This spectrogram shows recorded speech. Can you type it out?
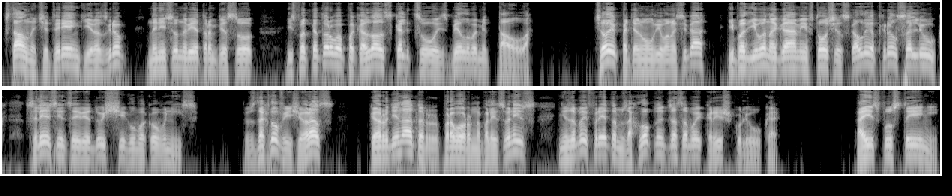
встал на четвереньки и разгреб нанесенный ветром песок, из-под которого показалось кольцо из белого металла. Человек потянул его на себя, и под его ногами в толще скалы открылся люк с лестницей, ведущей глубоко вниз. Вздохнув еще раз, координатор проворно полез вниз, не забыв при этом захлопнуть за собой крышку люка а из пустыни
